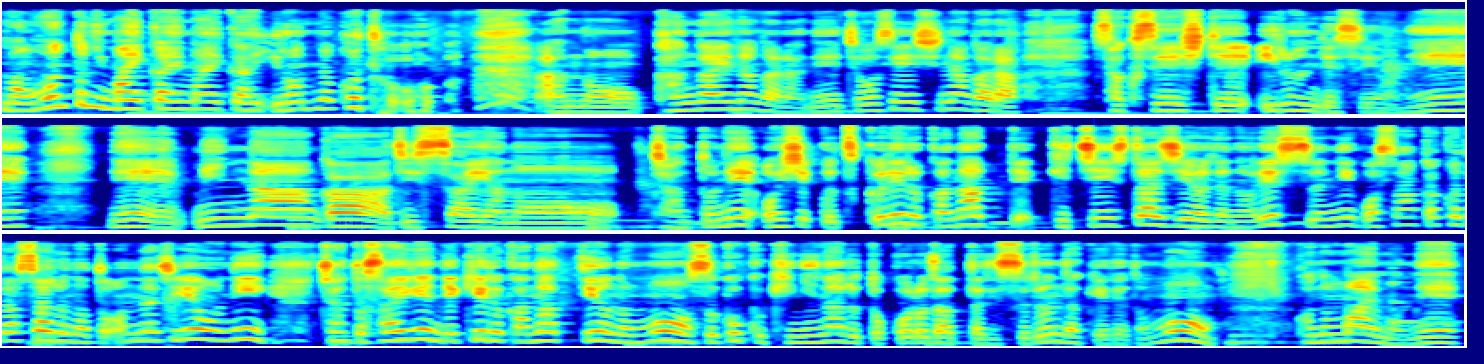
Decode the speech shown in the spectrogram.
もう本当に毎回毎回いろんなことを あの考えながらね挑戦しながら作成しているんですよね。でみんなが実際あのちゃんとね美味しく作れるかなってキッチンスタジオでのレッスンにご参加くださるのと同じようにちゃんと再現できるかなっていうのもすごく気になるところだったりするんだけれどもこの前もね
